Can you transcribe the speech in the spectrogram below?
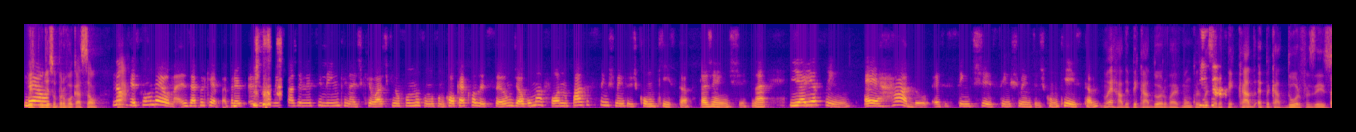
Respondi a sua provocação. Não, ah. respondeu, mas é porque é justamente fazendo esse link, né? De que eu acho que no fundo, no fundo, no fundo, qualquer coleção, de alguma forma, passa esse sentimento de conquista pra gente, né? E aí, assim, é errado esse sentir sentimento de conquista? Não é errado, é pecador, vai. Vamos começar, é pecado, é pecador fazer isso.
